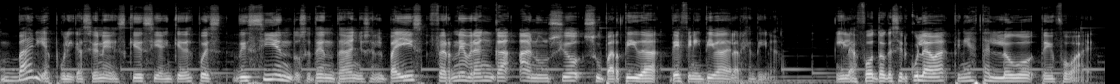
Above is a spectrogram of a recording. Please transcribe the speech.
varias publicaciones que decían que después de 170 años en el país, Fernet Branca anunció su partida definitiva de la Argentina. Y la foto que circulaba tenía hasta el logo de Infobae.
